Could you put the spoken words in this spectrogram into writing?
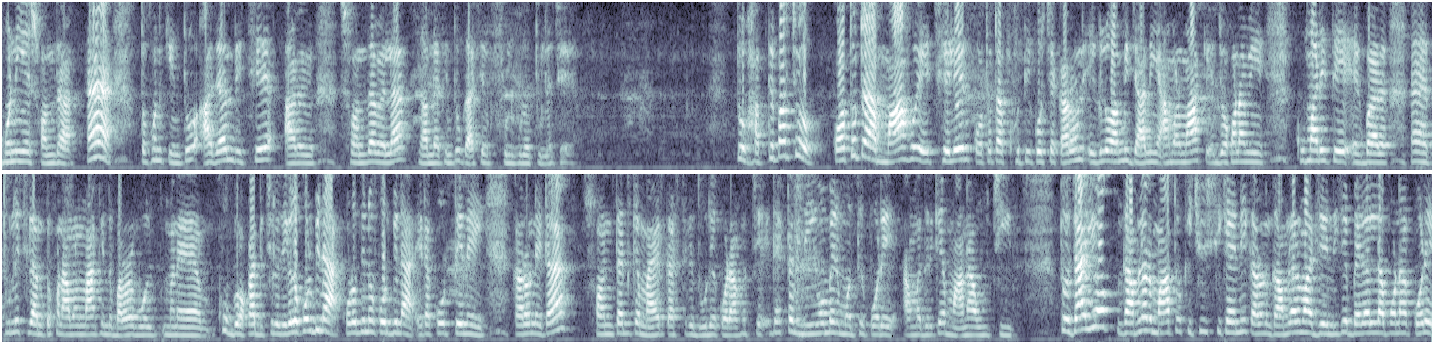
ঘনিয়ে সন্ধ্যা হ্যাঁ? তখন কিন্তু আজান দিচ্ছে, আর সন্ধ্যাবেলা গামলা কিন্তু গাছের ফুলগুলো তুলেছে। তো ভাবতে পারছ? কতটা মা হয়ে ছেলের কতটা ক্ষতি করছে? কারণ এগুলো আমি জানি। আমার মাকে যখন আমি কুমারিতে একবার তুলেছিলাম, তখন আমার মা কিন্তু বারবার বল মানে খুব বকা দিচ্ছিল যেগুলো করবি না, কোনোদিনও করবি না, এটা করতে নেই। কারণ এটা সন্তানকে মায়ের কাছ থেকে দূরে করা হচ্ছে। এটা একটা নিয়মের মধ্যে পড়ে আমাদেরকে মানা উচিত। তো যাই হোক, গামলার মা তো কিছুই শিখায়নি, কারণ গামলার মা যে নিজে বেলাল্লাপনা করে,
